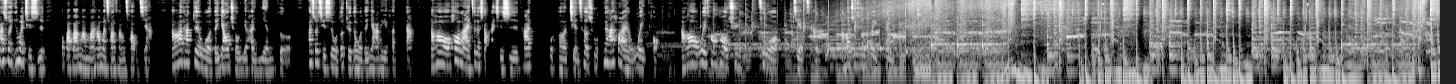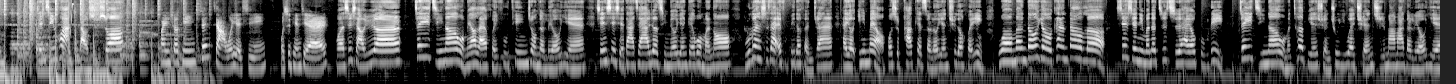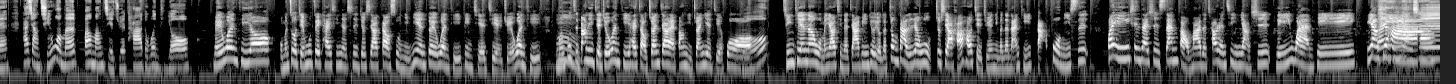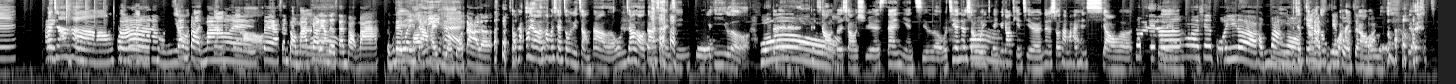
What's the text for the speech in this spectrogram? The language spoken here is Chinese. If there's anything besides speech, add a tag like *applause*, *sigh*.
他说，因为其实我爸爸妈妈他们常常吵架，然后他对我的要求也很严格。他说，其实我都觉得我的压力很大。然后后来这个小孩其实他呃检测出，因为他后来有胃痛，然后胃痛后去做检查，然后就是胃溃疡。说，欢迎收听《真假我也行》，我是田姐儿，我是小鱼儿。这一集呢，我们要来回复听众的留言。先谢谢大家热情留言给我们哦，无论是在 FB 的粉砖，还有 email 或是 Podcast 留言区的回应，我们都有看到了。谢谢你们的支持还有鼓励。这一集呢，我们特别选出一位全职妈妈的留言，她想请我们帮忙解决她的问题哦。没问题哦，我们做节目最开心的事就是要告诉你面对问题，并且解决问题。我们不止帮你解决问题，嗯、还找专家来帮你专业解惑哦。哦今天呢，我们邀请的嘉宾就有个重大的任务，就是要好好解决你们的难题，打破迷思。欢迎，现在是三宝妈的超人气营养师李婉萍，营养师好。大家好，哇，三宝妈哎，对啊，三宝妈，漂亮的三宝妈，可不可以问一下孩子有多大了？哎呀，他们现在终于长大了，我们家老大现在已经国一了，*laughs* 哇，小的小学三年级了。我记得那时候我以前遇到田姐儿，那个时候他们还很小啊。对啊，哇，现在国一了，好棒哦！天哪，时间过得真快了。*laughs*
